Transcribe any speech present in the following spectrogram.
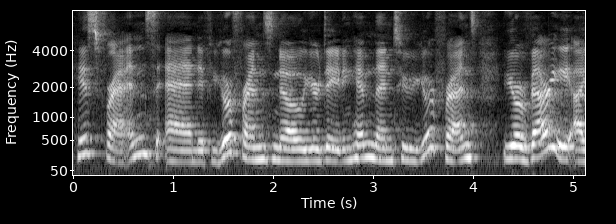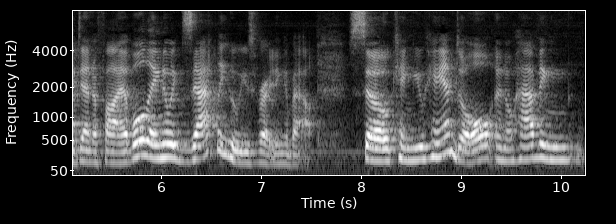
his friends, and if your friends know you're dating him, then to your friends, you're very identifiable. They know exactly who he's writing about. So can you handle, you know, having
